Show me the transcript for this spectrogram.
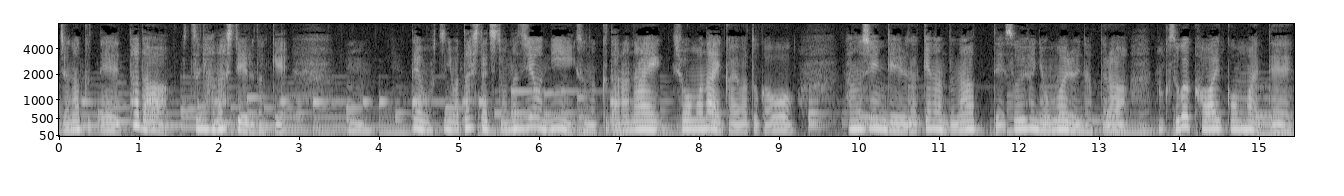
じゃなくてただ普通に話しているだけ、うん、でも普通に私たちと同じようにそのくだらないしょうもない会話とかを楽しんでいるだけなんだなってそういう風に思えるようになったらなんかすごい可愛く思えて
